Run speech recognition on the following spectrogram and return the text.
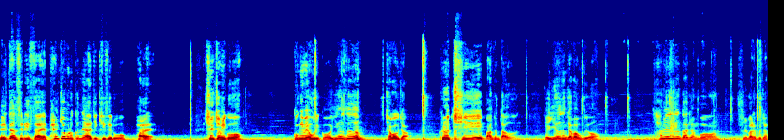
일단 3사에 8점으로 끝내야지 기세로. 8 7점이고. 꿍이면 우리 거. 2연승! 잡아오자 그렇지. 빵점 다운. 자 2연승 잡아보고요. 3연승까지 한번 출발해보자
